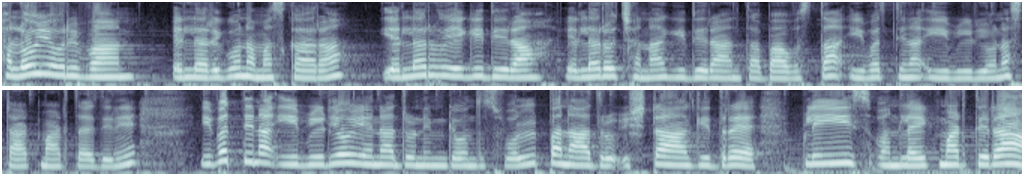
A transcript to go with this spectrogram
Hello everyone ಎಲ್ಲರಿಗೂ ನಮಸ್ಕಾರ. ಎಲ್ಲರೂ ಹೇಗಿದ್ದೀರಾ? ಎಲ್ಲರೂ ಚೆನ್ನಾಗಿದ್ದೀರಾ ಅಂತ ಭಾವಿಸ್ತಾ ಇವತ್ತಿನ ಈ ವಿಡಿಯೋನ ಸ್ಟಾರ್ಟ್ ಮಾಡ್ತಾ ಇದ್ದೀನಿ. ಇವತ್ತಿನ ಈ ವಿಡಿಯೋ ಏನಾದರೂ ನಿಮಗೆ ಒಂದು ಸ್ವಲ್ಪನಾದರೂ ಇಷ್ಟ ಆಗಿದ್ದರೆ ಪ್ಲೀಸ್ ಒಂದು ಲೈಕ್ ಮಾಡ್ತೀರಾ?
